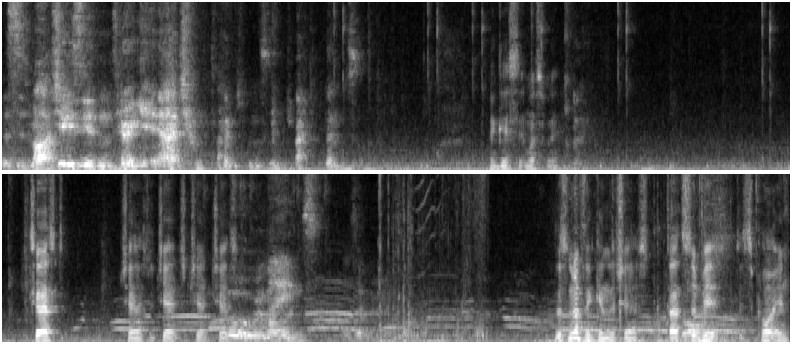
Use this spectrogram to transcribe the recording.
This is much easier than doing it in actual Dungeons and Dragons. I guess it must be. Chest. Chest, chest, chest, chest. Oh, remains. There's nothing in the chest. That's a bit disappointing.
